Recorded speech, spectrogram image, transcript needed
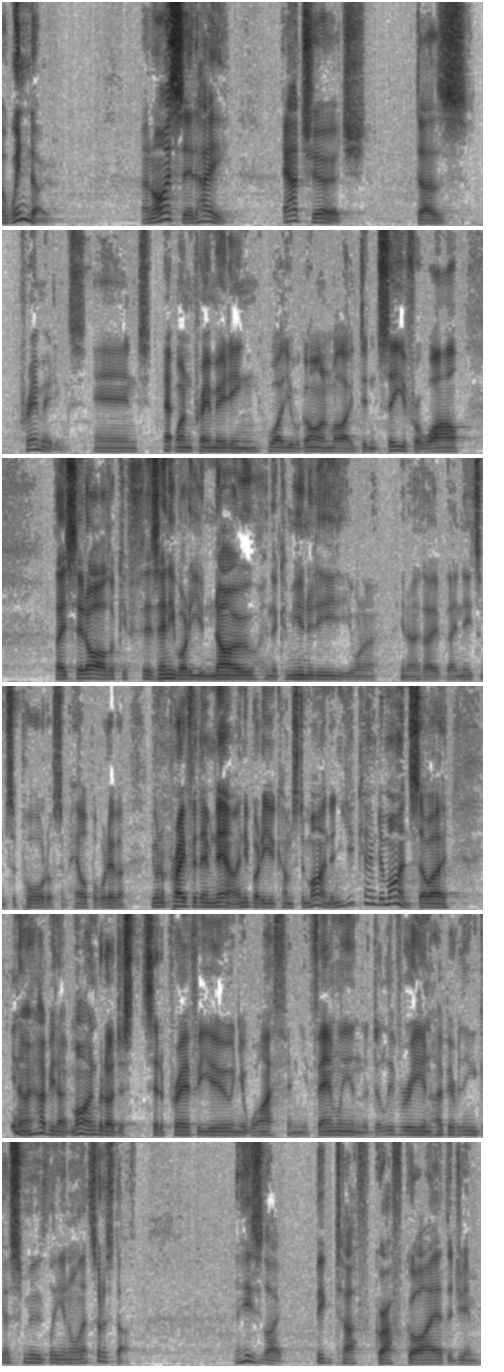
a window, and I said, "Hey, our church does prayer meetings, and at one prayer meeting while you were gone, while I didn't see you for a while." they said, Oh, look, if there's anybody you know in the community, you want to, you know, they, they need some support or some help or whatever, you want to pray for them now, anybody who comes to mind. And you came to mind. So I, you know, hope you don't mind, but I just said a prayer for you and your wife and your family and the delivery and hope everything goes smoothly and all that sort of stuff. And he's like, big, tough, gruff guy at the gym.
